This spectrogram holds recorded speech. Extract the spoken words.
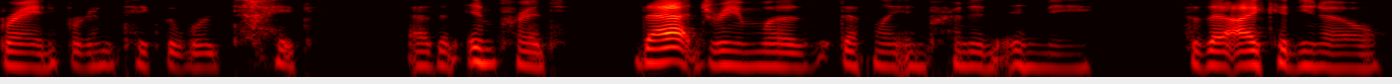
brain, if we're going to take the word type as an imprint. That dream was definitely imprinted in me so that I could, you know,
